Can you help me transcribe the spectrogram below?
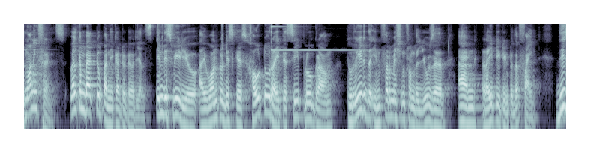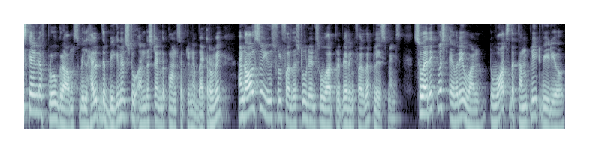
morning friends. Welcome back to Parnika Tutorials. In this video, I want to discuss how to write a C program to read the information from the user and write it into the file. These kind of programs will help the beginners to understand the concept in a better way and also useful for the students who are preparing for the placements. So I request everyone to watch the complete video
